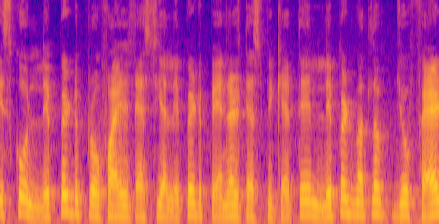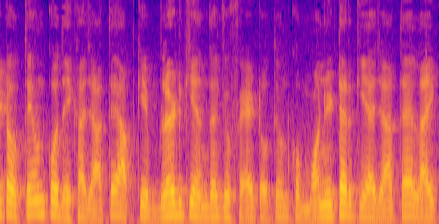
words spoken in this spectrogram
इसको लिपिड प्रोफ़ाइल टेस्ट या लिपिड पैनल टेस्ट भी कहते हैं। लिपिड मतलब जो फैट होते हैं उनको देखा जाता है। आपके ब्लड के अंदर जो फैट होते हैं उनको मॉनिटर किया जाता है। लाइक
